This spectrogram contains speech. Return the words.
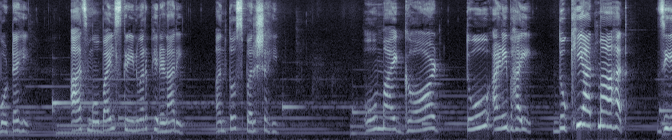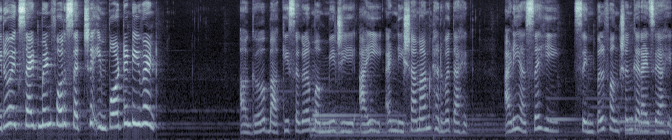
बोटही. आज मोबाईल स्क्रीनवर फिरणारी अन तो स्पर्शही. ओ माय गॉड! तू आणि भाई दुखी आत्मा आहात. Zero excitement for such a important event. अगं बाकी सगळं मम्मीजी आई अँड निशा मॅम ठरवत आहेत. आणि असंही सिंपल फंक्शन करायचे आहे.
